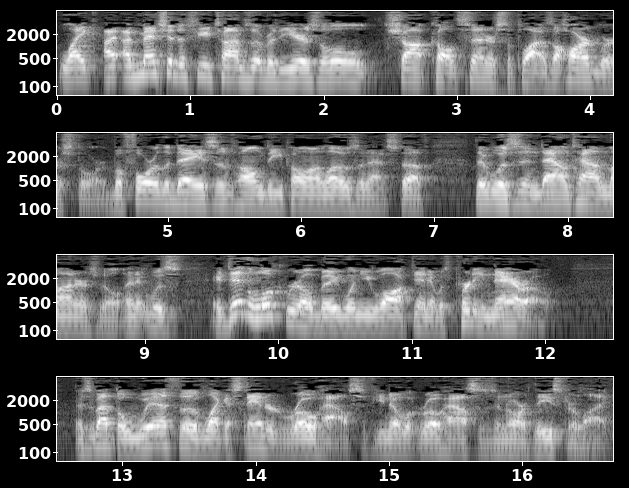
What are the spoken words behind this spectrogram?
Like I, have mentioned a few times over the years, a little shop called Center Supply. Was a hardware store before the days of Home Depot and Lowe's and that stuff. That was in downtown Minersville, and it was it didn't look real big when you walked in. It was pretty narrow. It was about the width of like a standard row house, if you know what row houses in Northeast are like.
